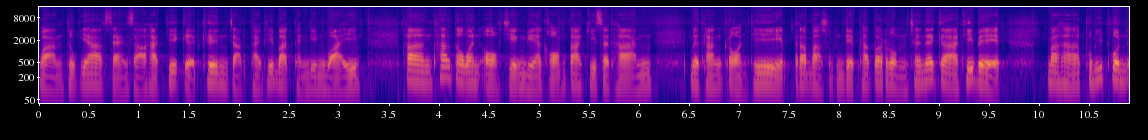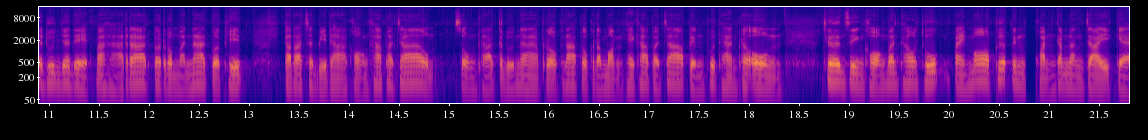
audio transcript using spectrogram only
ความทุกข์ยากแสนสาหัสที่เกิดขึ้นจากภัยพิบัติแผ่นดินไหวทางภาคตะวันออกเฉียงเหนือของปากีสถาน เมื่อครั้งก่อนที่พระบาทสมเด็จพระบรมชนกาธิเบศรมหาภูมิพลอดุลยเดชมหาราชบรมนาถบพิตรพระราชบิดาของข้าพเจ้า ทรงพระกรุณาโปรดเกล้าโปรดกระหม่อมให้ข้าพเจ้าเป็นผู้แทนพระองค์ เชิญสิ่งของบรรเทาทุกข์ไปมอบเพื่อเป็นขวัญกำลังใจแก่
